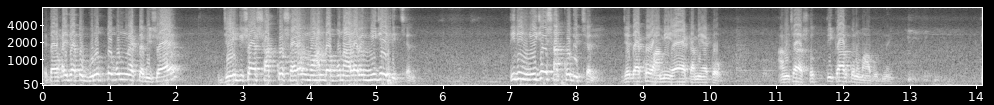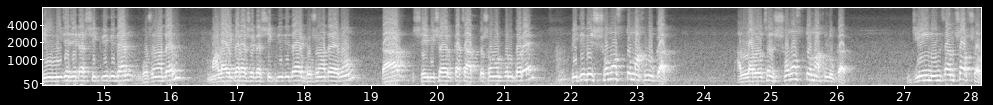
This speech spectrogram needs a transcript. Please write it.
এটা তাওহীদ এত গুরুত্বপূর্ণ একটা বিষয়, যেই বিষয়ে সাক্ষ্য স্বয়ং মহান রব্বুল আলামিন নিজেই দিচ্ছেন। তিনি নিজে সাক্ষ্য দিচ্ছেন যে দেখো, আমি এক, আমি একক। আমি ছাড়া সত্যিকার কোনো মাহবুদ নেই। তিনি নিজে যেটা স্বীকৃতি দেন, ঘোষণা দেন, মালাইকারা সেটা স্বীকৃতি দেয়, ঘোষণা দেয় এবং তার সেই বিষয়ের কাছে আত্মসমর্পণ করে পৃথিবীর সমস্ত মাখলুকাত, আল্লাহ বলছেন সমস্ত মাখলুকাত, জিন, ইনসান সব সহ,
